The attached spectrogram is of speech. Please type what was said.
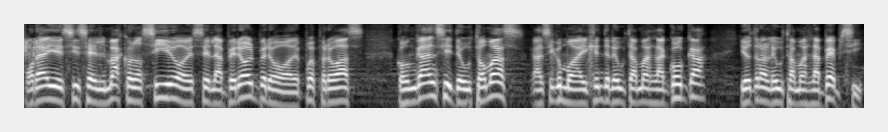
Por ahí decís el más conocido es el Aperol, pero después probás con Gansi y te gustó más. Así como hay gente que le gusta más la Coca y otra le gusta más la Pepsi.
